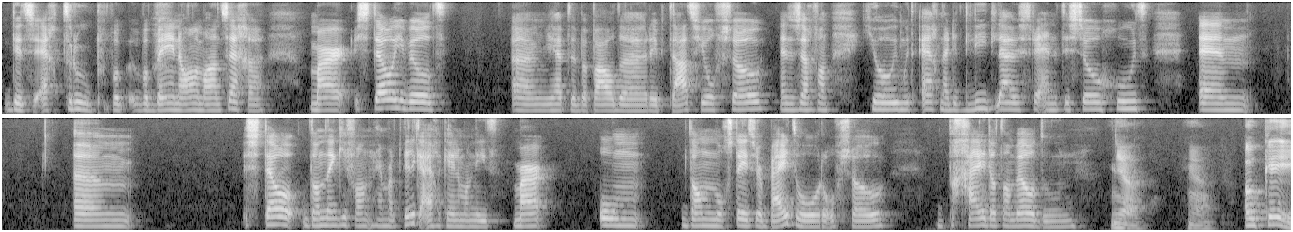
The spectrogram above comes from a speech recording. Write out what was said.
dit is echt troep. Wat, wat ben je nou allemaal aan het zeggen? Maar stel je wilt, je hebt een bepaalde reputatie of zo. En ze zeggen van, yo, je moet echt naar dit lied luisteren en het is zo goed. En stel, dan denk je van, ja, maar dat wil ik eigenlijk helemaal niet. Maar om dan nog steeds erbij te horen of zo, ga je dat dan wel doen. Ja, ja. Oké.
